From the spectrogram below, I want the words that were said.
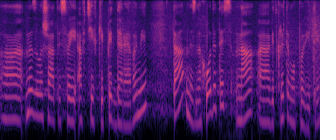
е, не залишати свої автівки під деревами та не знаходитись на е, відкритому повітрі.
